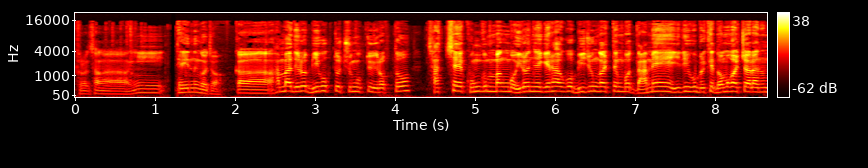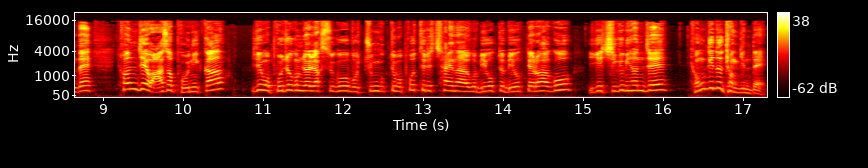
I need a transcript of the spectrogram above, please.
그런 상황이 돼 있는 거죠. 그러니까 한마디로 미국도 중국도 유럽도 자체 공급망 뭐 이런 얘기를 하고 미중 갈등 뭐 남의 일이고 뭐 이렇게 넘어갈 줄 알았는데 현재 와서 보니까 이제 뭐 보조금 전략 쓰고 뭐 중국도 뭐 포트리스 차이나 하고 미국도 미국대로 하고 이게 지금 현재 경기도 경기인데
